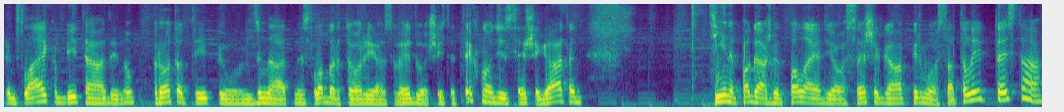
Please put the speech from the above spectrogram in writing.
pirms laika bija tādi nu, prototypi un zinātnīs laboratorijās veidot šīs te tehnoloģijas 6G. Tad Ķīna pagājušajā gadā palaida jau 6G pirmo satelītu testā,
